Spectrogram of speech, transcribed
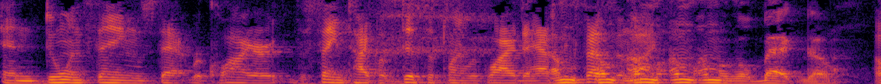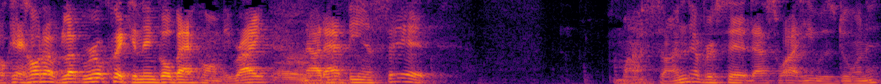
and doing things that require the same type of discipline required to have I'm, success I'm, in I'm, life. I'm, I'm, gonna go back though. Okay, hold up, real quick, and then go back on me. Right now, that being said, my son never said that's why he was doing it.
